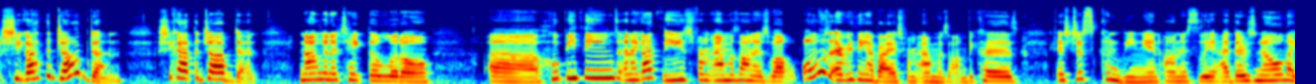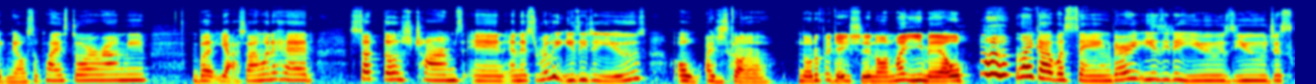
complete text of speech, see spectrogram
she got the job done. She got the job done. Now I'm going to take the little uh hoopy things and I got these from Amazon as well. Almost everything I buy is from Amazon because it's just convenient, honestly. I, there's no like nail supply store around me. But yeah, so I went ahead, stuck those charms in and it's really easy to use. Oh, I just got a notification on my email. like I was saying, very easy to use. You just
